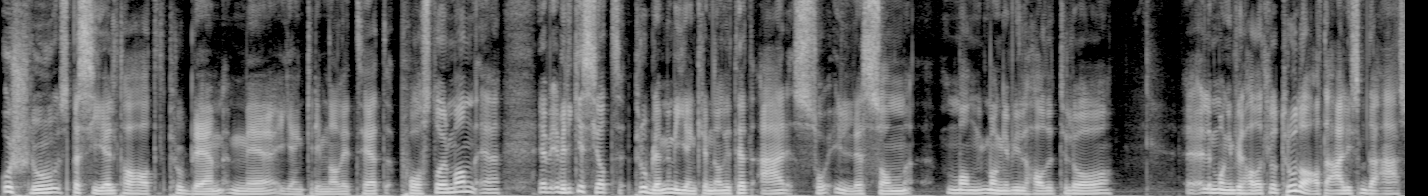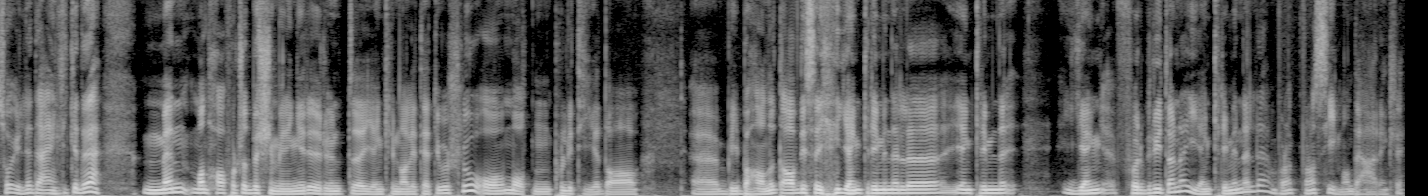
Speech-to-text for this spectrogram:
Oslo spesielt har hatt et problem med gjengkriminalitet, påstår man. Jeg, jeg, vil ikke si at problemet med gjengkriminalitet er så ille som man, mange vil ha det til å eller mange vil ha deg til å tro da, at det er, liksom, det er så ille. Det er egentlig ikke det. Men man har fortsatt bekymringer rundt uh, gjengkriminalitet i Oslo, og måten politiet da blir behandlet av disse gjengkriminelle, gjengkriminelle Gjengforbryterne? Gjengkriminelle? Hvordan, hvordan, sier man det her, egentlig?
